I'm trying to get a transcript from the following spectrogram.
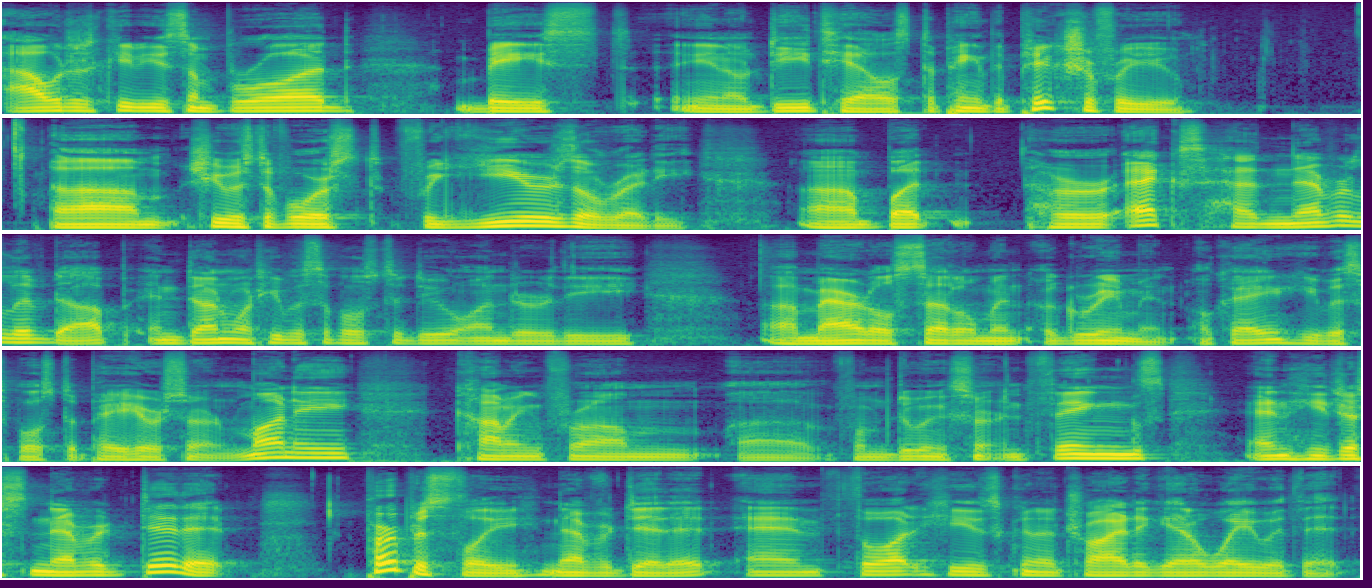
I'll just give you some broad based you know details to paint the picture for you um, she was divorced for years already, uh, but her ex had never lived up and done what he was supposed to do under the uh, marital settlement agreement. Okay, he was supposed to pay her certain money coming from uh, from doing certain things, and he just never did it. Purposely, never did it, and thought he was going to try to get away with it.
